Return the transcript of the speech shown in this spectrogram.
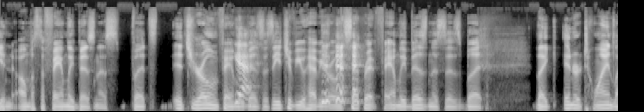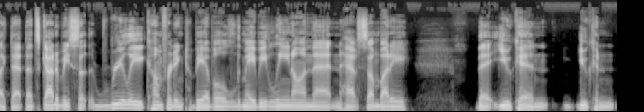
you know almost a family business, but it's your own family yeah. business. Each of you have your own separate family businesses, but like intertwined like that. That's got to be so, really comforting to be able to maybe lean on that and have somebody that you can you can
